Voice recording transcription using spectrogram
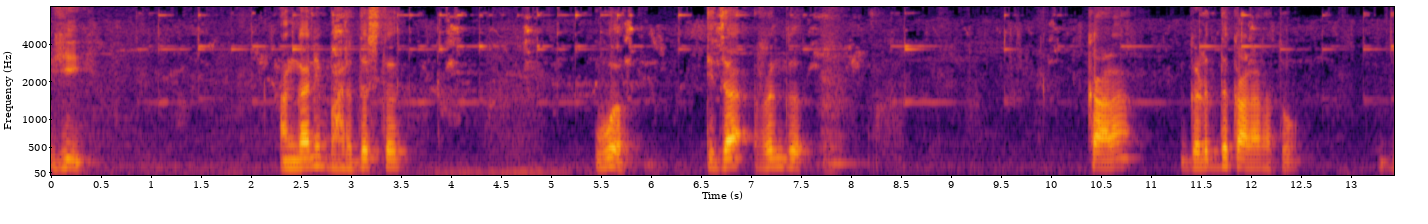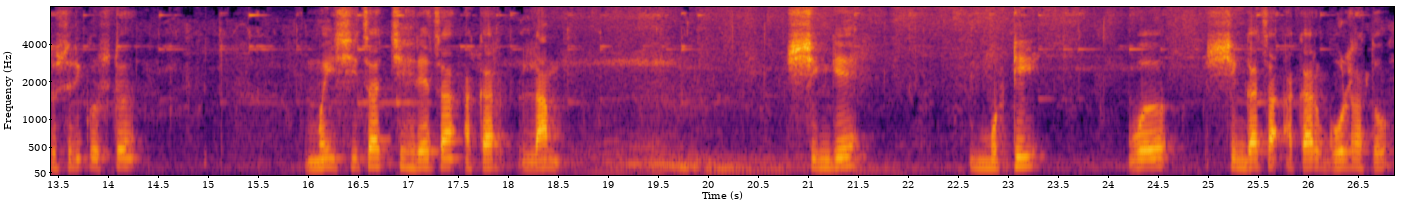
ही अंगाने भारदस्त व तिचा रंग काळा गडद काळा राहतो. दुसरी गोष्ट म्हैशीचा चेहऱ्याचा आकार लांब. शिंगे मोठी व शिंगाचा आकार गोल राहतो.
